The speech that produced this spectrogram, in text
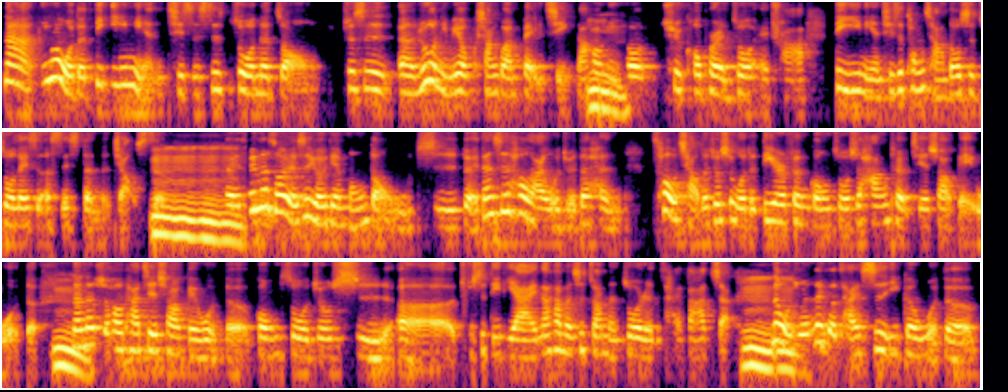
那因为我的第一年其实是做那种。就是呃，如果你没有相关背景，然后你又去 corporate 做 HR，嗯、第一年其实通常都是做类似 assistant 的角色。嗯嗯嗯。对，所以那时候也是有一点懵懂无知，对。但是后来我觉得很凑巧的，就是我的第二份工作是 Hunter 介绍给我的。嗯。那那时候他介绍给我的工作就是呃，就是 DDI，那他们是专门做人才发展。嗯。那我觉得那个才是一个我的。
